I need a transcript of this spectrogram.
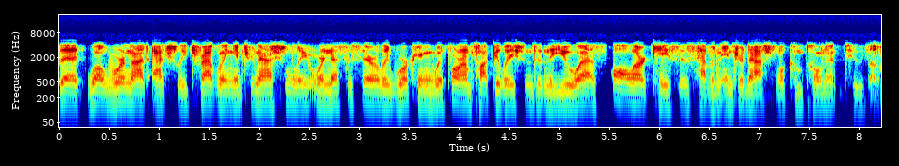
that while we're not actually traveling internationally or necessarily working with foreign populations in the U.S., all our cases have an international component to them.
